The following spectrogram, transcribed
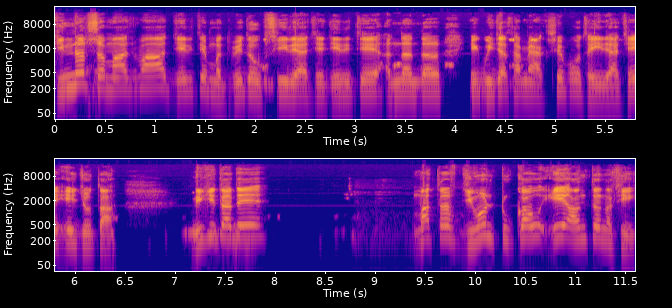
કિન્નર સમાજમાં જે રીતે મતભેદો ઉપસી રહ્યા છે, જે રીતે અંદર અંદર એકબીજા સામે આક્ષેપો થઈ રહ્યા છે, એ જોતા નિકિતા માત્ર જીવન ટૂંકાવું એ અંત નથી.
